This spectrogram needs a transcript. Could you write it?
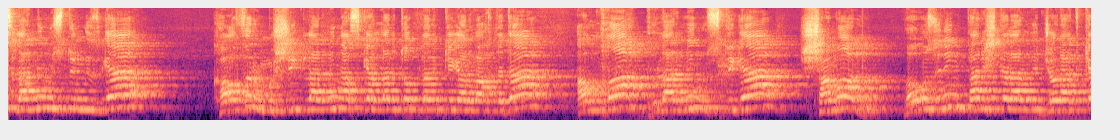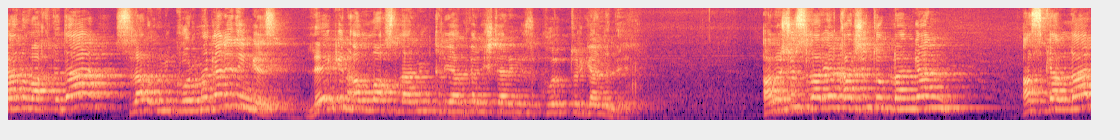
sizlarning ustingizga kofir mushriklarning askarlari to'planib kelgan vaqtida Alloh ularning ustiga shamol va o'zining farishtalarini jo'natgan vaqtida sizlar uni ko'rmagan edingiz, lekin Alloh sizlarning qilayotgan ishlaringizni ko'rib turgan edi. Ana shu sizlarga qarshi to'plangan askarlar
